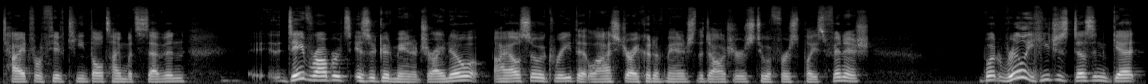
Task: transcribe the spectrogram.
tied for 15th all time with seven. Dave Roberts is a good manager. I know I also agree that last year I could have managed the Dodgers to a first place finish, but really he just doesn't get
